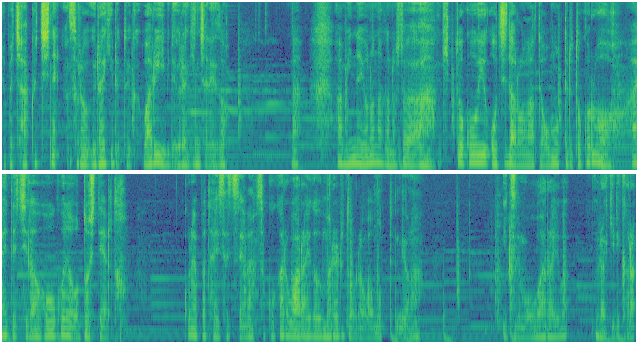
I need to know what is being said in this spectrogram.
やっぱ着地ね、それを裏切るというか、悪い意味で裏切んじゃねえぞ。な。あ、みんな世の中の人が、あ、きっとこういうオチだろうなって思ってるところを、あえて違う方向で落としてやると。これやっぱ大切だよな。そこから笑いが生まれると俺は思ってんだよな。いつでもお笑いは裏切りから。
